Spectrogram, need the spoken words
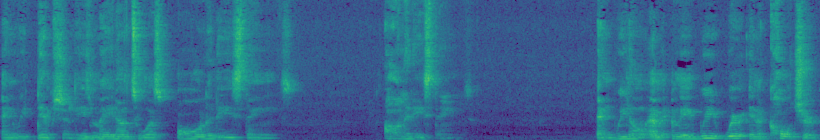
and redemption. He's made unto us all of these things. All of these things. And we don't, I mean, I mean we, we're in a culture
